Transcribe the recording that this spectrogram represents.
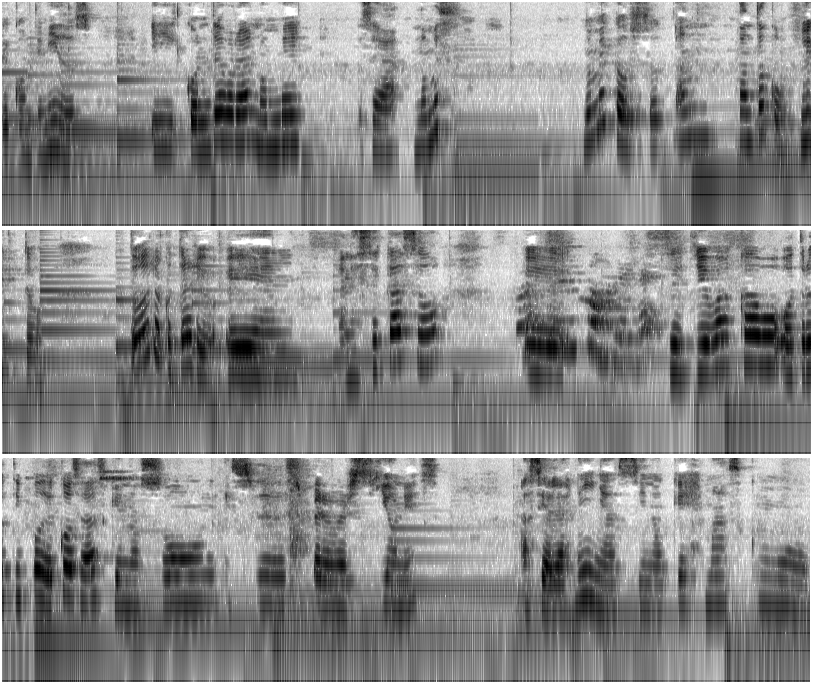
de, contenidos. Y con Débora no me, o sea, no me, no me causó tan, tanto conflicto. Todo lo contrario, en este caso eh, se lleva a cabo otro tipo de cosas que no son esas perversiones hacia las niñas, sino que es más como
